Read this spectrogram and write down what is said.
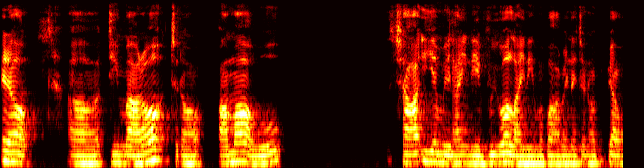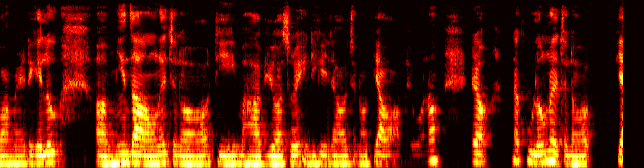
အဲ့တော့အာဒီမှာတော့ကျွန်တော်ဘာမှကို ရှား EMA line တွေ VWAP line တွေမပါဘဲနဲ့ကျွန်တော်ပြပါမယ်တကယ်လို့မြင်သာအောင်လဲကျွန်တော်ဒီမဟာဗျူဟာဆိုတဲ့ indicator ကိုကျွန်တော်ပြပါမယ်ပေါ့နော်အဲ့တော့နှစ်ခုလုံးနဲ့ကျွန်တော်ပြ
